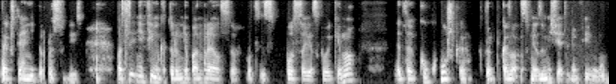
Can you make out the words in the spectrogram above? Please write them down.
Так что я не берусь судить. Последний фильм, который мне понравился вот из постсоветского кино, это «Кукушка», который показался мне замечательным фильмом.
